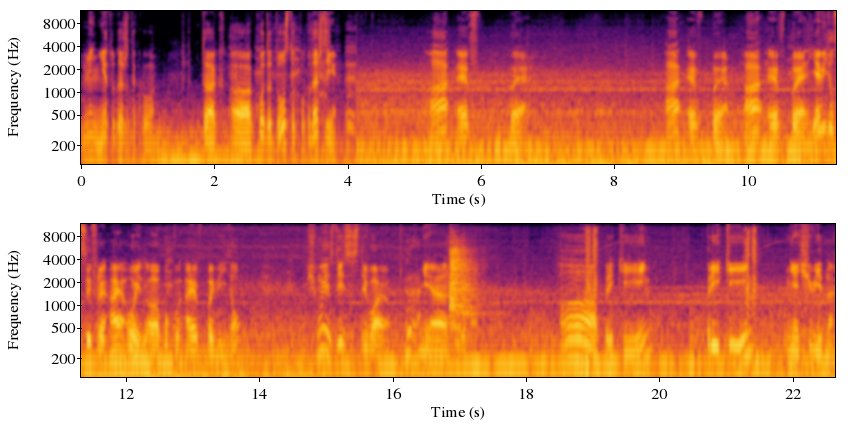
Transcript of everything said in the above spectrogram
У меня нету даже такого. Так, э, кода доступа, подожди. АФБ. АФБ. АФБ. Я видел цифры, а, ой, э, буквы АФБ видел. Почему я здесь застреваю? Неожиданно. А, прикинь. Прикинь. Не очевидно.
